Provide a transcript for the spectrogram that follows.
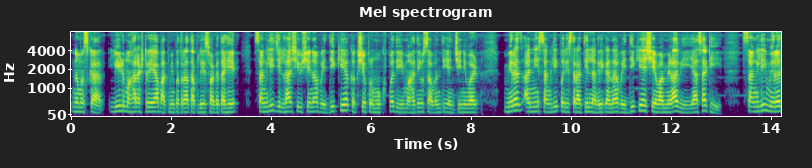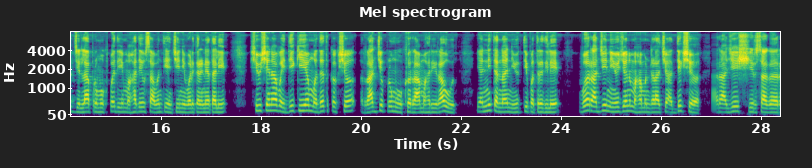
नमस्कार. लीड महाराष्ट्र या बातमीपत्रात आपले स्वागत आहे. सांगली जिल्हा शिवसेना वैद्यकीय कक्ष प्रमुखपदी महादेव सावंत यांची निवड. मिरज आणि सांगली परिसरातील नागरिकांना वैद्यकीय सेवा मिळावी यासाठी सांगली मिरज जिल्हा प्रमुखपदी महादेव सावंत यांची निवड करण्यात आली. शिवसेना वैद्यकीय मदत कक्ष राज्य प्रमुख रामहरी राऊत यांनी त्यांना नियुक्तीपत्र दिले. व राज्य नियोजन महामंडळाचे अध्यक्ष राजेश क्षीरसागर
